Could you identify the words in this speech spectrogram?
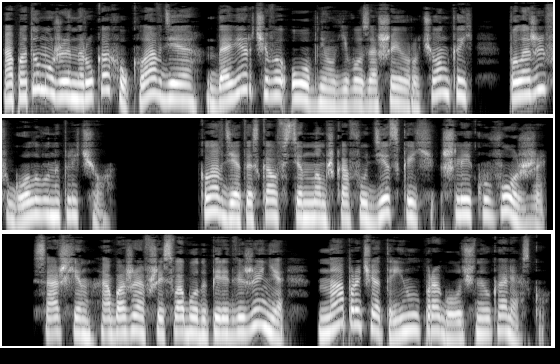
А потом уже на руках у Клавдия доверчиво обнял его за шею ручонкой, положив голову на плечо. Клавдий отыскал в стенном шкафу детской шлейку вожжи. Сашхин, обожавший свободу передвижения, напрочь отринул прогулочную коляску.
